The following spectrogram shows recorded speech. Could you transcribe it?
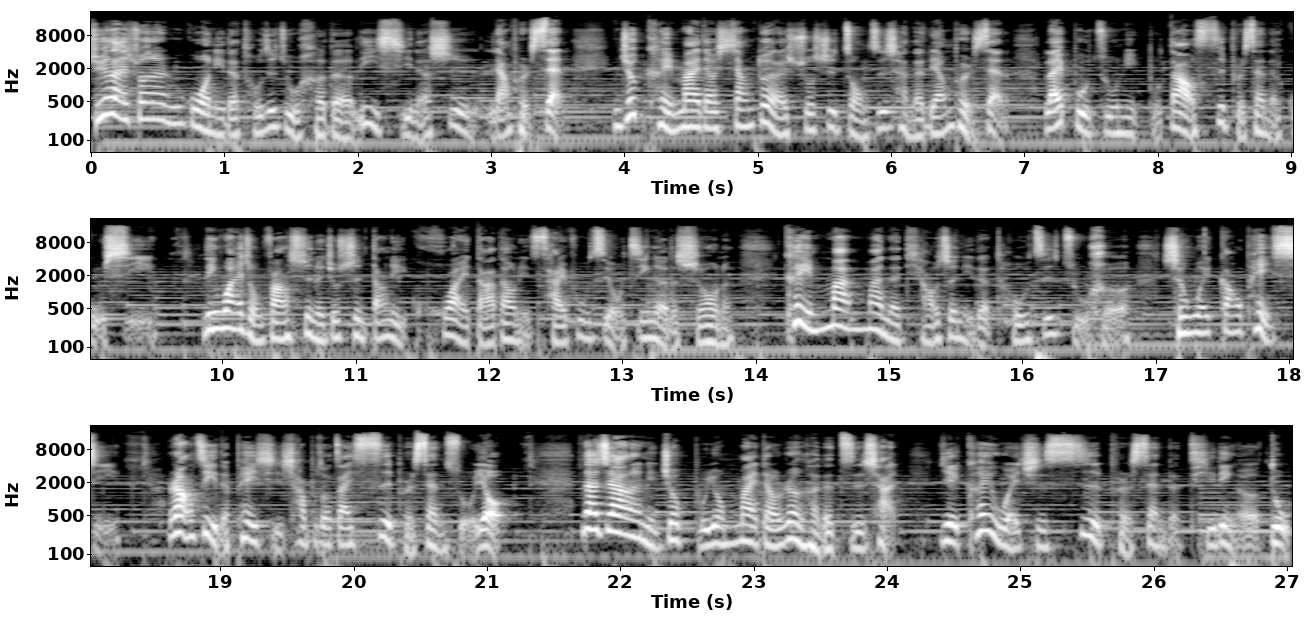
举例来说呢，如果你的投资组合的利息呢是两 percent，你就可以卖掉相对来说是总资产的两 percent 来补足你不到四 percent 的股息。另外一种方式呢，就是当你快达到你财富自由金额的时候呢，可以慢慢的调整你的投资组合，成为高配息，让自己的配息差不多在四 percent 左右。那这样呢，你就不用卖掉任何的资产。也可以维持四 percent 的提领额度，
